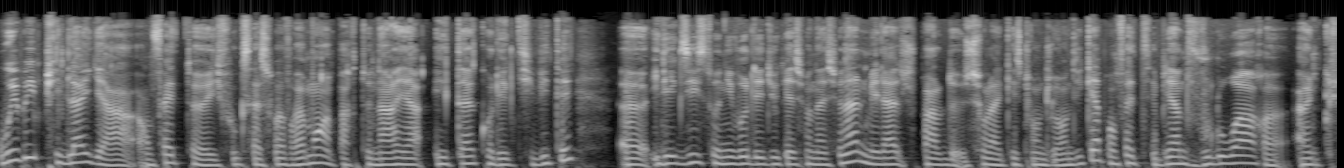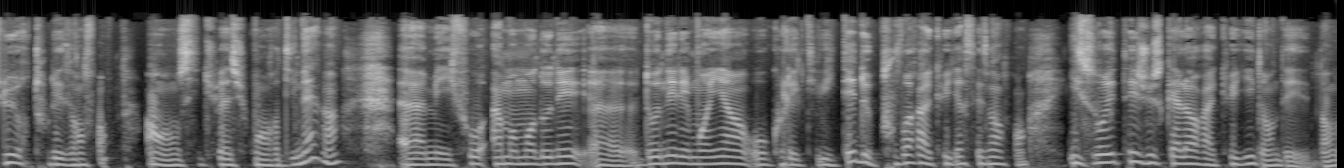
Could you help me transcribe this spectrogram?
Oui, oui. Puis là, il y a, en fait, euh, il faut que ça soit vraiment un partenariat État-collectivité. Euh, il existe au niveau de l'éducation nationale, mais là, je parle de, sur la question du handicap. En fait, c'est bien de vouloir euh, inclure tous les enfants en situation ordinaire, hein. euh, mais il faut à un moment donné euh, donner les moyens aux collectivités de pouvoir accueillir ces enfants. Ils ont été jusqu'alors accueillis dans des dans,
